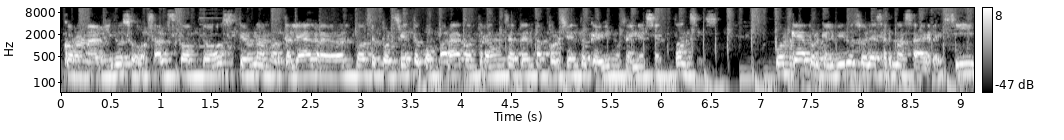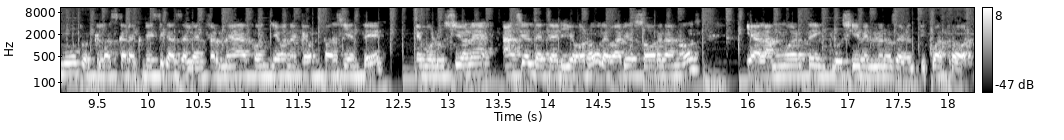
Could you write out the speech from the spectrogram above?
coronavirus o SARS-CoV-2 tiene una mortalidad alrededor del 12% comparada contra un 70% que vimos en ese entonces. ¿Por qué? Porque el virus suele ser más agresivo, porque las características de la enfermedad conllevan a que un paciente evolucione hacia el deterioro de varios órganos y a la muerte inclusive en menos de 24 horas.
